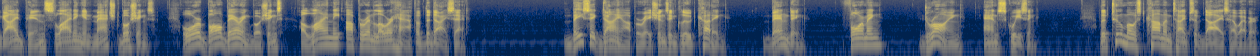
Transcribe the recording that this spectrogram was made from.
Guide pins sliding in matched bushings or ball bearing bushings align the upper and lower half of the die set. Basic die operations include cutting, bending, forming, drawing, and squeezing. The two most common types of dies, however,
